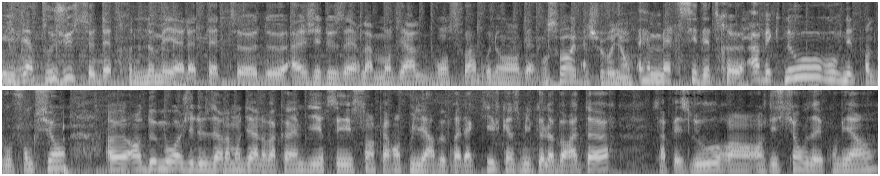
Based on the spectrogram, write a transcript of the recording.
Il vient tout juste d'être nommé à la tête de AG2R, la mondiale. Bonsoir Bruno Angle. Bonsoir Edwige Chevrillon. Euh, merci d'être avec nous. Vous venez de prendre vos fonctions. Euh, en deux mots, AG2R, la mondiale, on va quand même dire c'est 140 milliards à peu près d'actifs, 15 000 collaborateurs. Ça pèse lourd. En, gestion, vous avez combien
